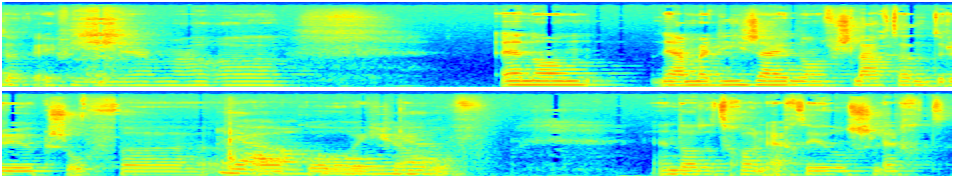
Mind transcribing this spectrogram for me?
het ook even niet meer. Maar, en dan, ja, maar die zijn dan verslaafd aan drugs of Ja, alcohol, weet je wel. ja. Of, en dat het gewoon echt heel slecht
